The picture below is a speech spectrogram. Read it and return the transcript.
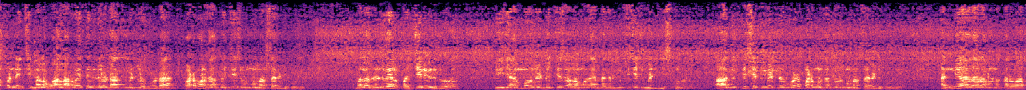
అప్పటి నుంచి మళ్ళీ వాళ్ళ అరవై తొమ్మిదిలో డాక్యుమెంట్లో కూడా పడమర హద్దు వచ్చేసి ఉమ్మల నర్సారెడ్డి కూడి మళ్ళీ రెండు వేల పద్దెనిమిదిలో ఈ జగన్మోహన్ రెడ్డి వచ్చేసి వాళ్ళ అమ్మగారి దగ్గర గిఫ్ట్ సెటిల్మెంట్ తీసుకున్నాడు. ఆ గిఫ్ట్ సెటిల్మెంట్లో కూడా పడమర హద్దు ఉడుమల నర్సారెడ్డి కూడి అన్ని ఆధారాలు ఉన్న తర్వాత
